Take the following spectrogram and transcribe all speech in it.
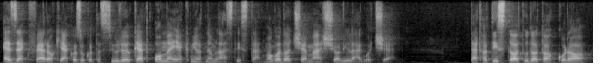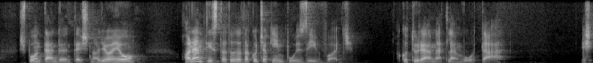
ezek felrakják azokat a szűrőket, amelyek miatt nem látsz tisztán magadat se, más se, a világot se. Tehát ha tiszta a tudat, akkor a spontán döntés nagyon jó, ha nem tiszta a tudat, akkor csak impulzív vagy. Akkor türelmetlen voltál. És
